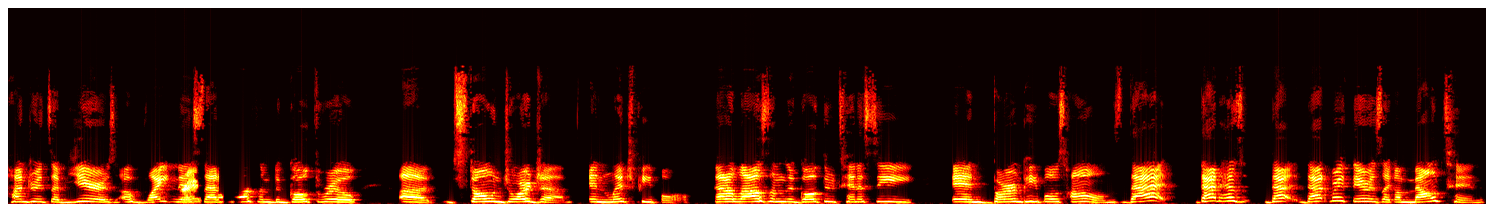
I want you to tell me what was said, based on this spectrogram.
hundreds of years of whiteness Right. that allows them to go through uh, Stone, Georgia, and lynch people. That allows them to go through Tennessee and burn people's homes. That that has that that right there is like a mountain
